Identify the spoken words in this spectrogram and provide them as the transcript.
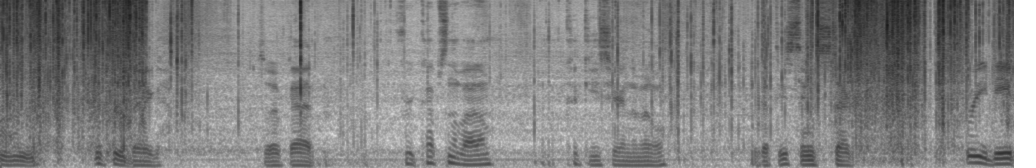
on the fruit bag. So I've got fruit cups in the bottom, cookies here in the middle. I've got these things stacked three deep,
